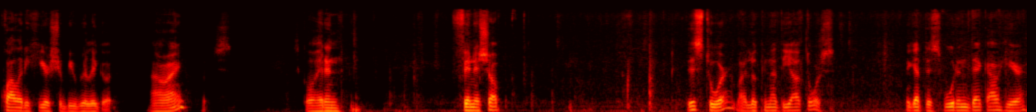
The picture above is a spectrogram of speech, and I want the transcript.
quality here should be really good. All right, let's, let's go ahead and finish up this tour by looking at the outdoors. We got this wooden deck out here.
